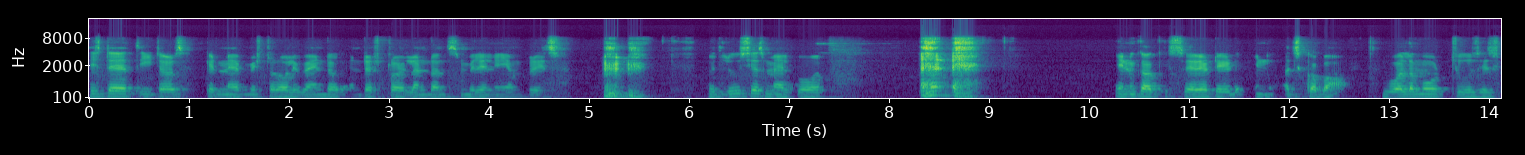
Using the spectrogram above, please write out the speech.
His Death Eaters kidnap Mr. Ollivander and destroy London's Millennium Bridge. With Lucius Malfoy incarcerated in Azkaban, Voldemort chooses his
